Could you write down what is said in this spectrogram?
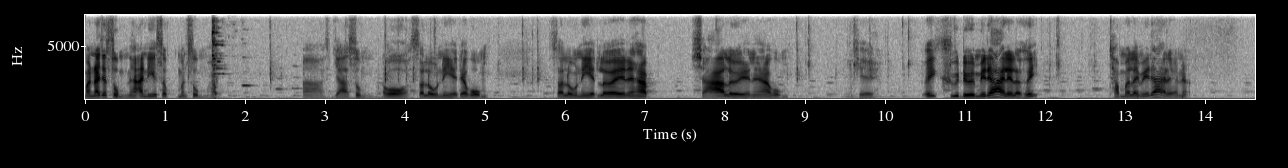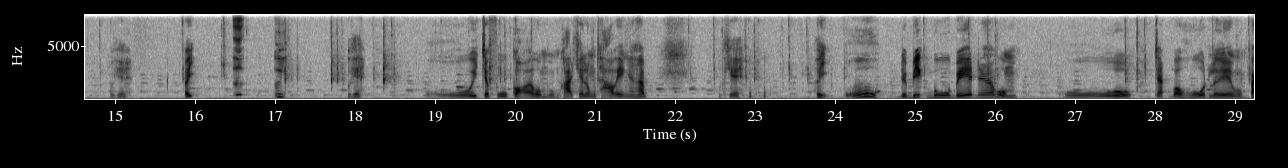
มันน่าจะสุ่มนะ อันนี้มันสุ่มครับ อ่า ยาสุ่ม โอ้สโลเนตครับผม สโลเนตเลยนะครับ ช้าเลยนะครับผม โอเค เฮ้ย คือเดินไม่ได้เลยเหรอ เฮ้ยทำอะไรไม่ได้เลยเนี่ย โอเค เฮ้ยเอ้ยเอ้ย โอเคโอ้ยจะฟูก่อนแล้วผมผมขาดแค่รองเท้าเองนะครับ โอเค เฮ้ย โอ้ The Big Blue b a s นะครับผม โอ้จัดว่าโหดเลยผมไป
